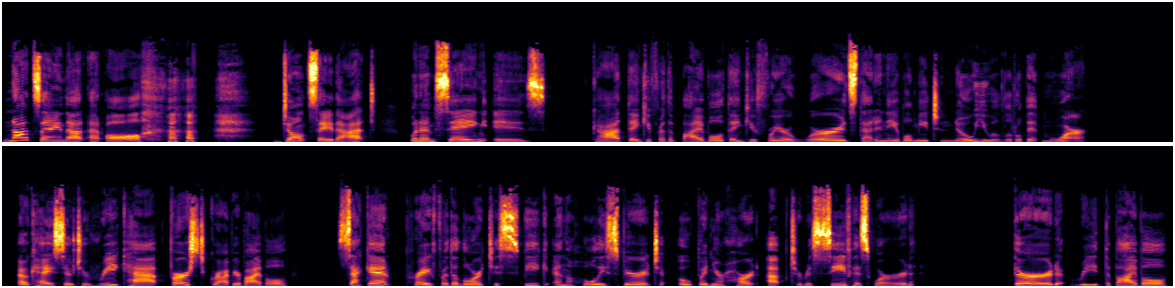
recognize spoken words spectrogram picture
Not saying that at all. Don't say that. What I'm saying is, God, thank you for the Bible. Thank you for your words that enable me to know you a little bit more. Okay, so to recap, first, grab your Bible. Second, pray for the Lord to speak and the Holy Spirit to open your heart up to receive His word. Third, read the Bible.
